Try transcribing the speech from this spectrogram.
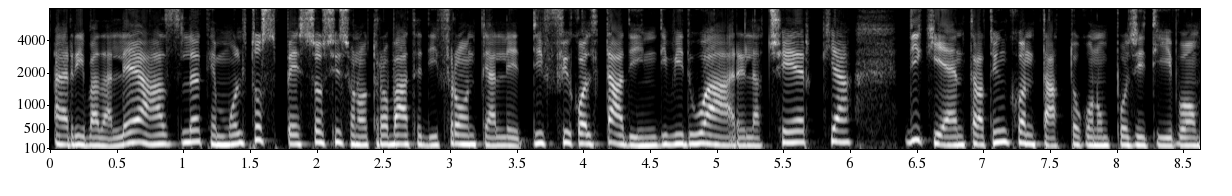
arriva dalle ASL che molto spesso si sono trovate di fronte alle difficoltà di individuare la cerchia di chi è entrato in contatto con un positivo.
